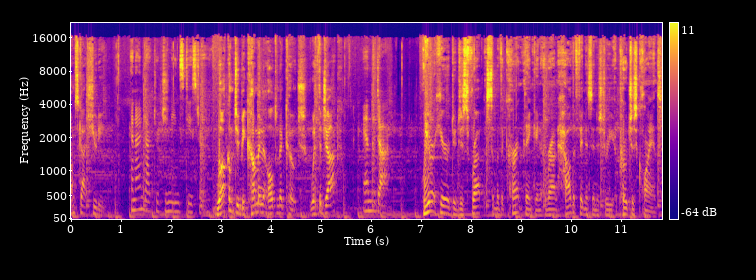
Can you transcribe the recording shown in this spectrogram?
I'm Scott Schutte. And I'm Dr. Janine Stichter. Welcome to Becoming the Ultimate Coach with the Jock and the Doc. We are here to disrupt some of the current thinking around how the fitness industry approaches clients.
